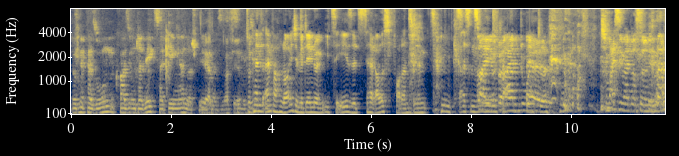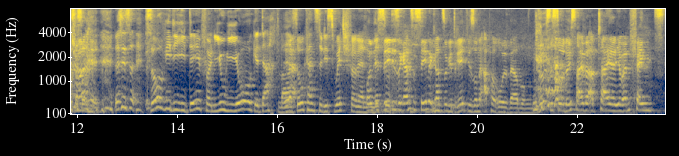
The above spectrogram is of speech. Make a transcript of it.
irgendeine Person quasi unterwegs halt gegeneinander spielt. Ja, Also Du kannst einfach Leute, mit denen du im ICE sitzt, herausfordern zu einem, zu einem krassen Mario Kart Battle. Schmeiß ihm einfach so in den Das ist so, so wie die Idee von Yu-Gi-Oh! gedacht war. Ja. So kannst du die Switch verwenden. Und ich sehe diese ganze Szene gerade so gedreht wie so eine Aperol-Werbung. Du wirfst es so durchs halbe Abteil, jemand fängt's,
